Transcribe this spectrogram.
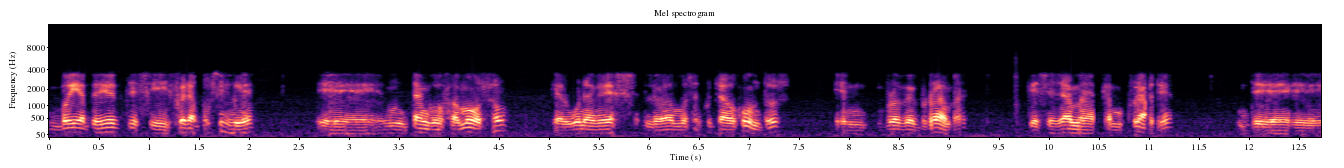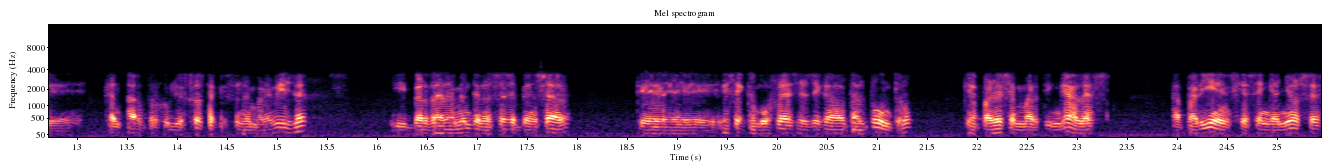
voy a pedirte si fuera posible eh, un tango famoso que alguna vez lo hemos escuchado juntos en propio programa, que se llama Camuflaje, de, cantado por Julio Sosta, que es una maravilla, y verdaderamente nos hace pensar que ese camuflaje ha llegado a tal punto que aparecen martingalas, apariencias engañosas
